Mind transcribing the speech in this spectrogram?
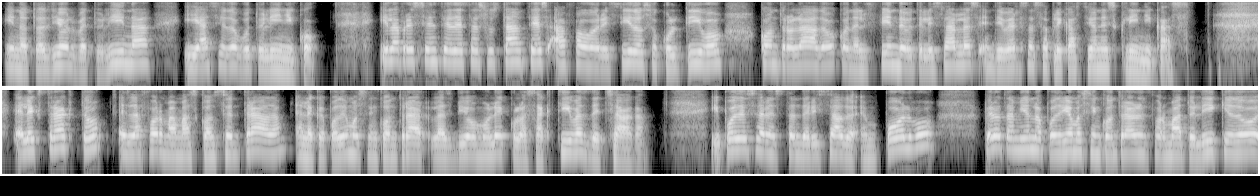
inotodiol betulina y ácido botulínico. Y la presencia de estas sustancias ha favorecido su cultivo controlado con el fin de utilizarlas en diversas aplicaciones clínicas. El extracto es la forma más concentrada en la que podemos encontrar las biomoléculas activas de chaga y puede ser estandarizado en polvo, pero también lo podríamos encontrar en formato líquido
